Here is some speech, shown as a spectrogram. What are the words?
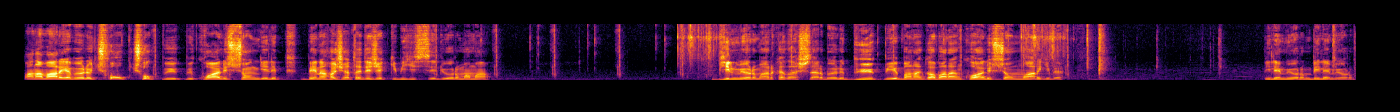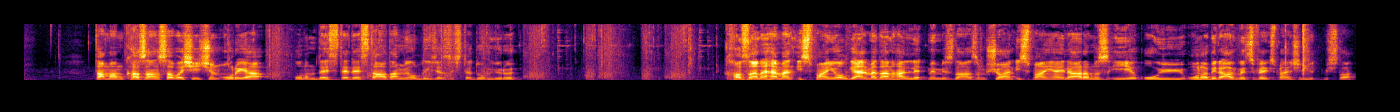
Bana var ya böyle çok çok büyük bir koalisyon gelip beni haşat edecek gibi hissediyorum ama... Bilmiyorum arkadaşlar böyle büyük bir bana gabaran koalisyon var gibi. Bilemiyorum bilemiyorum. Tamam kazan savaşı için oraya... Oğlum deste deste adam yollayacağız işte dur yürü. Kazanı hemen İspanyol gelmeden halletmemiz lazım. Şu an İspanya ile aramız iyi. Oy ona bile agresif expansion gitmiş la.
